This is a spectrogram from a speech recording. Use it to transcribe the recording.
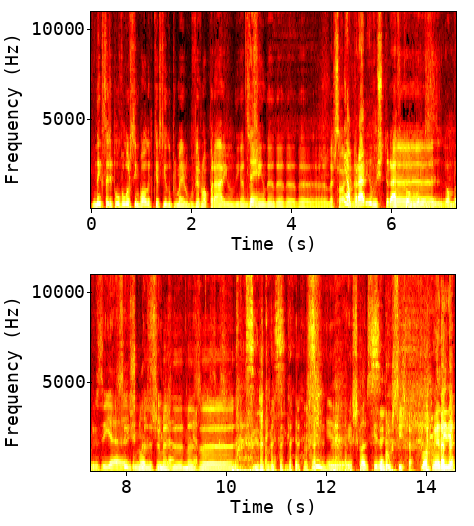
nem que seja pelo valor simbólico de ter sido o primeiro governo operário, digamos Sim. assim, de, de, de, da história. Sim, operário né? misturado uh, com, burguesia, com burguesia Sim, esclarecida. Mas, mas, mas uh... burguesia esclarecida. Sim, esclarecida. Sim. Progressista. Como eu diria,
